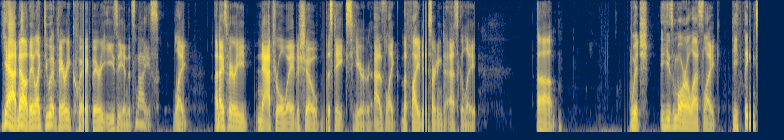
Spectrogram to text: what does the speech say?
Yeah, no, they like do it very quick, very easy, and it's nice. Like a nice, very natural way to show the stakes here as like the fight is starting to escalate. Um, which he's more or less like he thinks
